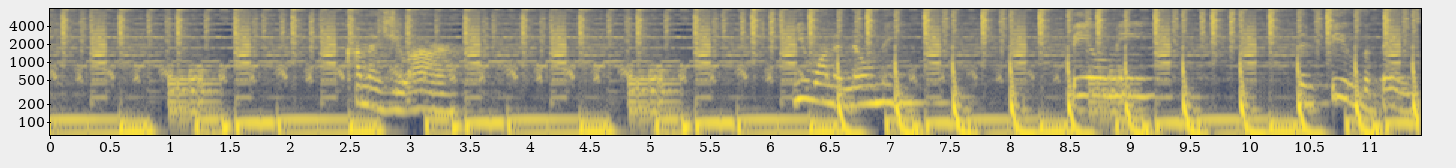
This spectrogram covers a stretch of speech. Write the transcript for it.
Come as you are. You want to know me? Feel me? Then feel the bass.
